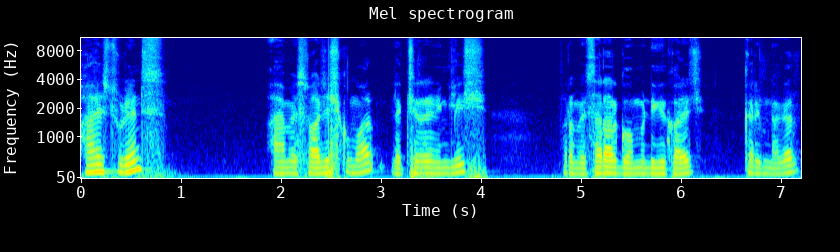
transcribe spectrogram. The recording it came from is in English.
Hi students, I am S. Rajesh Kumar, lecturer in English from SRR Government Degree College, Karimnagar.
